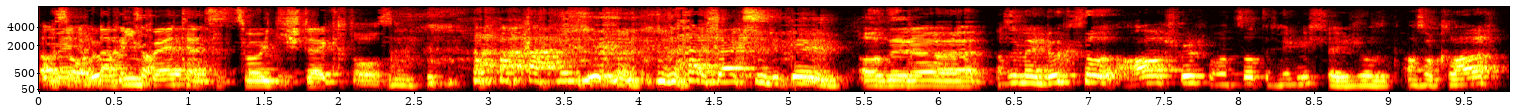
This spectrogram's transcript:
Also meine, neben dem Bett hat es eine zweite Steckdose. so- das ist actually geil. Oder, äh, Also, ich meine, wirklich so Ansprüche, wo du so dahinter stehst. Also, also klar,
